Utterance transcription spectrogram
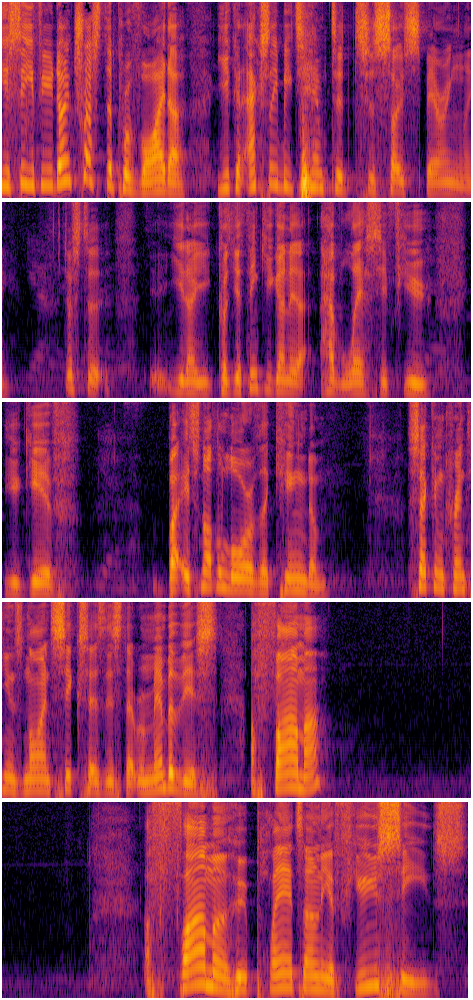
You see, if you don't trust the provider, you can actually be tempted to sow sparingly. Yeah. Just to, you know, because you think you're going to have less if you, you give. Yes. But it's not the law of the kingdom. 2 Corinthians 9 6 says this that remember this a farmer, a farmer who plants only a few seeds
